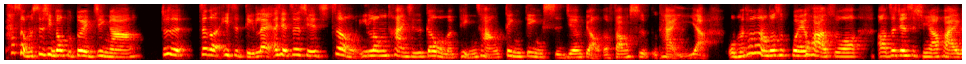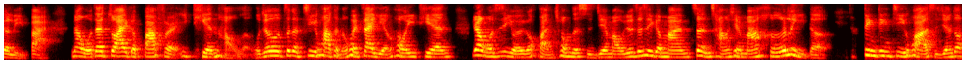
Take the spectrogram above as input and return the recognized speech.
他什么事情都不对劲啊，就是这个一直 delay，而且这些这种 elong time 其实跟我们平常定定时间表的方式不太一样。我们通常都是规划说，哦，这件事情要花一个礼拜。那我再抓一个 buffer 一天好了，我就这个计划可能会再延后一天，让我自己有一个缓冲的时间嘛。我觉得这是一个蛮正常且蛮合理的定定计划时间，都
